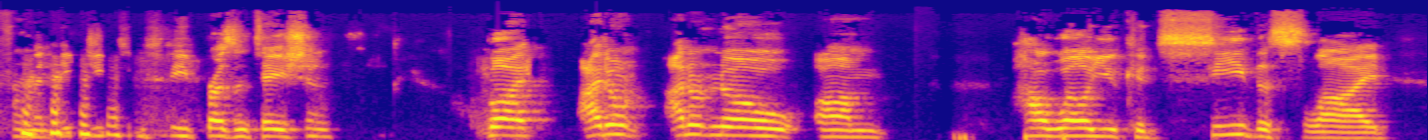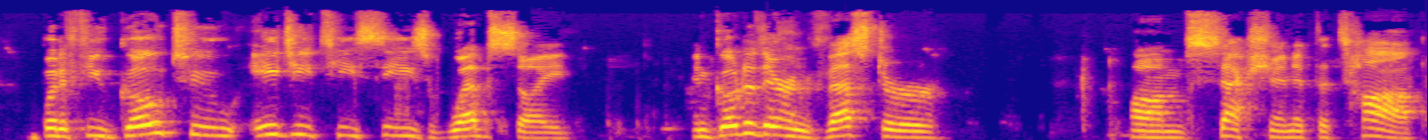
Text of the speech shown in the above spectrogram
from an AGTC presentation, but I don't I don't know um, how well you could see the slide. But if you go to AGTC's website and go to their investor um, section at the top,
